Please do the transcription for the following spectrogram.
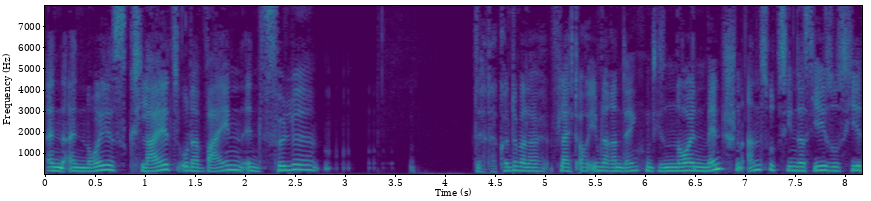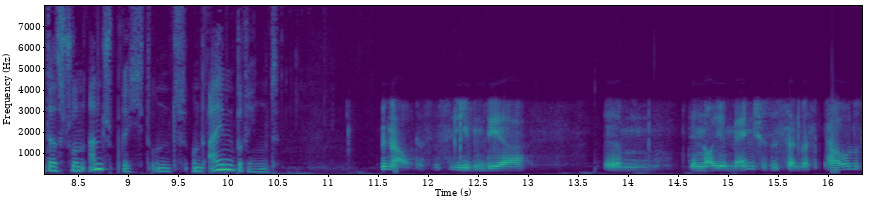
ein, ein neues Kleid oder Wein in Fülle. Ja, da könnte man vielleicht auch eben daran denken, diesen neuen Menschen anzuziehen, dass Jesus hier das schon anspricht und, und einbringt. Genau, das ist eben der, ähm, der neue Mensch. Es ist dann, was Paulus,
